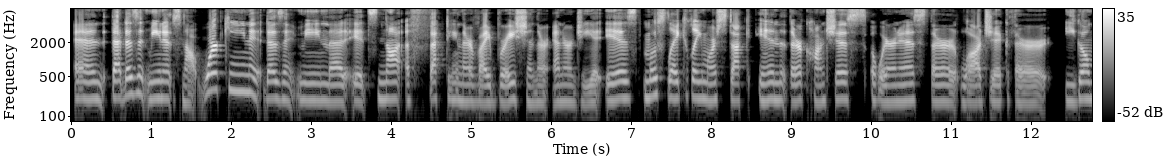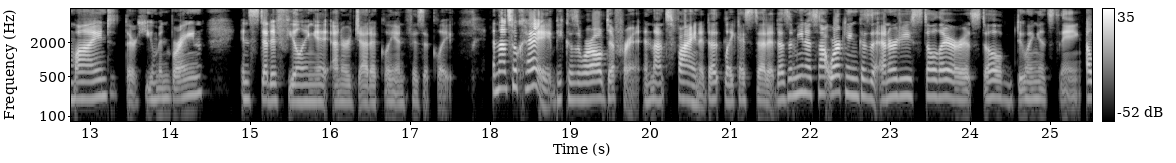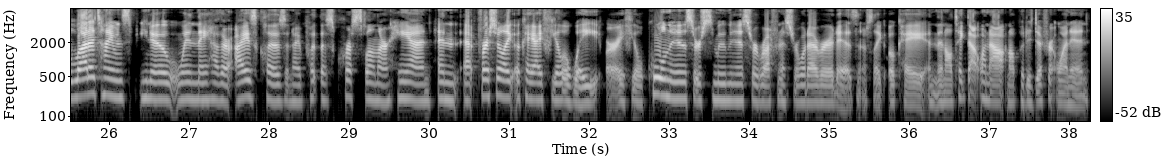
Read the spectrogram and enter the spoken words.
And that doesn't mean it's not working. It doesn't mean that it's not affecting their vibration, their energy. It is most likely more stuck in their conscious awareness, their logic, their ego mind, their human brain, instead of feeling it energetically and physically and that's okay because we're all different and that's fine. It does like i said it doesn't mean it's not working because the energy is still there it's still doing its thing. A lot of times you know when they have their eyes closed and i put this crystal in their hand and at first they're like okay i feel a weight or i feel coolness or smoothness or roughness or whatever it is and it's like okay and then i'll take that one out and i'll put a different one in.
